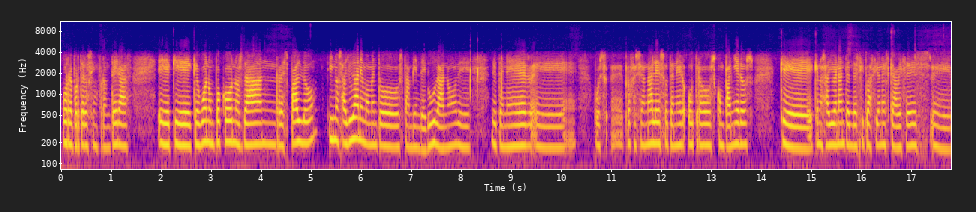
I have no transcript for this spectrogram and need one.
o Reporteros sin Fronteras, eh, que, bueno, un poco nos dan respaldo y nos ayudan en momentos también de duda, ¿no? De, de tener eh, pues profesionales o tener otros compañeros que, nos ayuden a entender situaciones que a veces eh,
